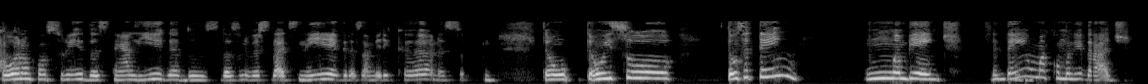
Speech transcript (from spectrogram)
foram construídas, tem a Liga dos, das Universidades Negras Americanas. Então, então, isso. Então, você tem um ambiente, você uhum. tem uma comunidade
